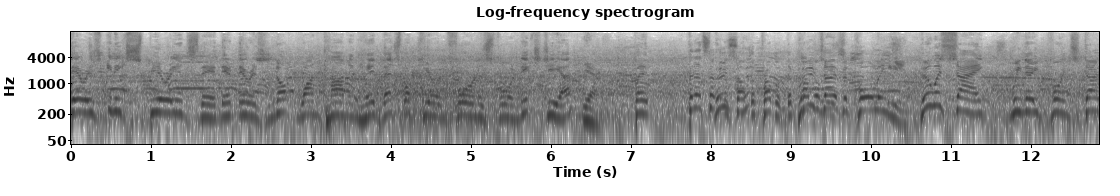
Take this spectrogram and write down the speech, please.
there is inexperience there. There, there is not one calming head. That's what Kieran Foran is for next year. Yeah. But But that's not Who's- the, the problem. The problem who's is... overcalling him? Who is saying we need points? Don't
